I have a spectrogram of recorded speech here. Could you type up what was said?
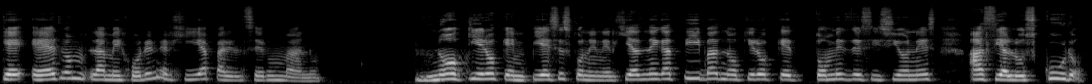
que es la mejor energía para el ser humano. No quiero que empieces con energías negativas, no quiero que tomes decisiones hacia lo oscuro,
